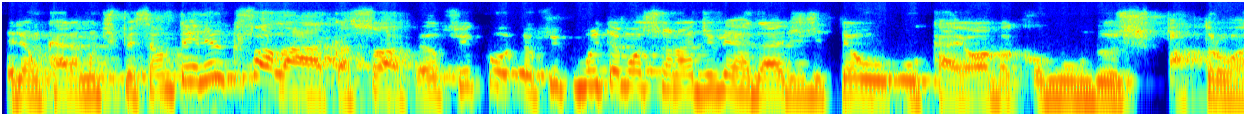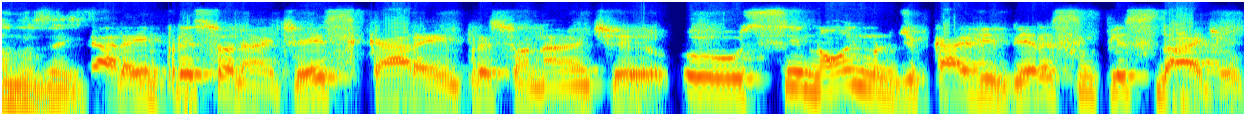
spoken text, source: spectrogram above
ele é um cara muito especial. Não tem nem o que falar, Caçoca. Eu fico, eu fico muito emocionado de verdade de ter o, o Caioba como um dos patronos aí. Cara, é impressionante. Esse cara é impressionante. O sinônimo de Caio Ribeiro é simplicidade. O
